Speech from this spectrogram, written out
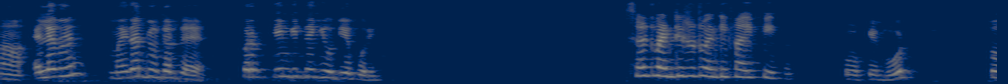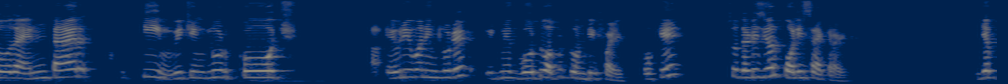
हाँ, मैदान पे उतरते हैं पर टीम कितने की होती है पूरी? Sir two okay good so the entire team which include coach everyone included it may go to up to 25 okay so that is your polysaccharide जब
